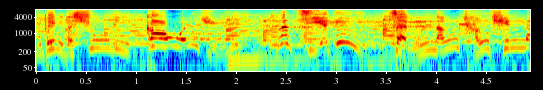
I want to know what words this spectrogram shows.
你陪你的兄弟高文举那姐弟怎能成亲呢？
